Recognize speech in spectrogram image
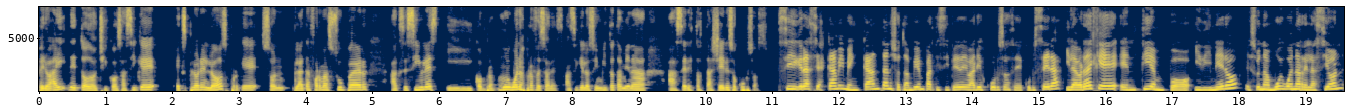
Pero hay de todo, chicos. Así que explórenlos porque son plataformas súper accesibles y con muy buenos profesores. Así que los invito también a, hacer estos talleres o cursos. Sí, gracias Cami, me encantan. Yo también participé de varios cursos de Coursera y la verdad es que en tiempo y dinero es una muy buena relación.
